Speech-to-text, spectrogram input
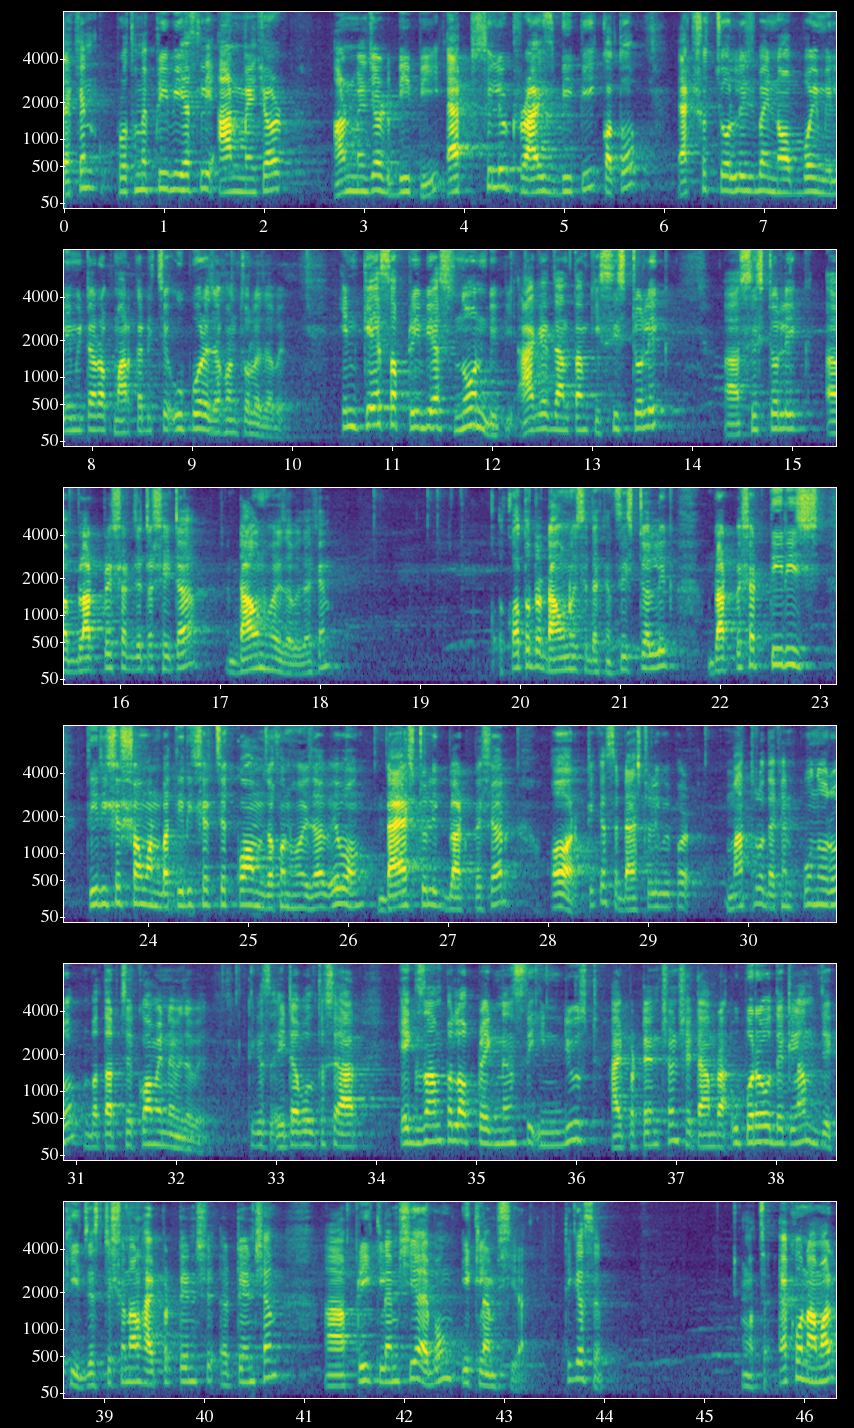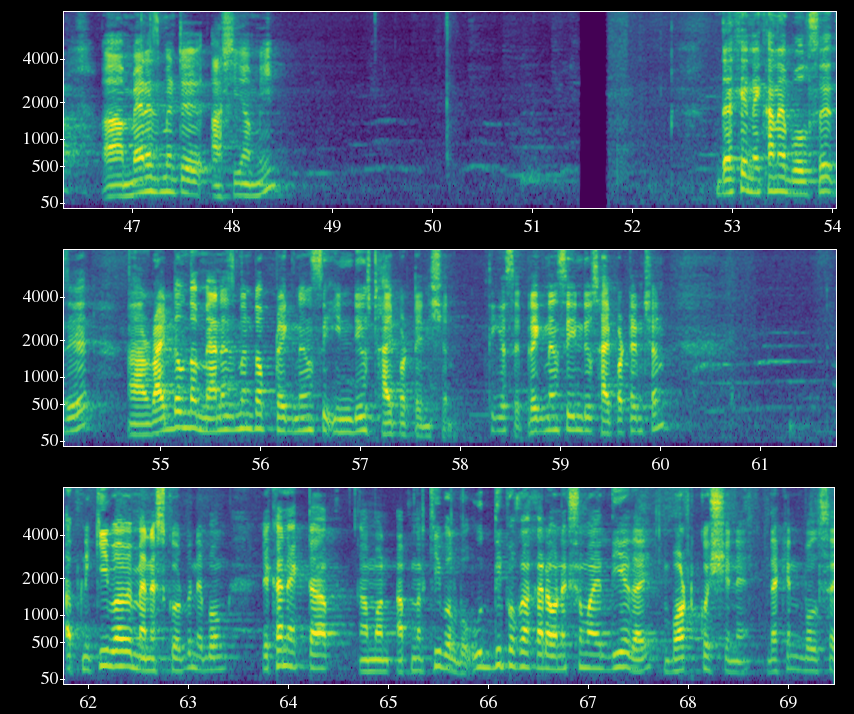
দেখেন, প্রথমে previously unmeasured unmeasured BP absolute rise BP কত? একশো চল্লিশ বাই নব্বই মিলিমিটার অফ মার্কারির চেয়ে উপরে যখন চলে যাবে। In case of previous non BP আগে জানতাম কি সিস্টোলিক সিস্টোলিক ব্লাড প্রেশার যেটা সেটা ডাউন হয়ে যাবে, দেখেন। কতটা ডাউন হয়েছে, দেখেন। সিস্টোলিক ব্লাড প্রেশার তিরিশ, তিরিশের সমান বা তিরিশের চেয়ে কম যখন হয়ে যাবে এবং ডায়াস্টোলিক ব্লাড প্রেশার অর ঠিক আছে ডায়াস্টোলিক ব্যাপার, মাত্র দেখেন পনেরো বা তার চেয়ে কমে নেমে যাবে। ঠিক আছে, এইটা বলতেছে আর example of pregnancy induced hypertension সেটা আমরা উপরেও দেখলাম যে কি? জেস্টেশনাল হাইপার টেনশন প্রিক্ল্যামশিয়া এবং ইক্ল্যামশিয়া ঠিক আছে? আচ্ছা এখন আমার ম্যানেজমেন্টে আসি আমি। দেখেন এখানে বলছে যে right down the management of pregnancy induced hypertension ঠিক আছে? প্রেগনেন্সি ইনডিউস হাইপারটেনশন আপনি কীভাবে ম্যানেজ করবেন এবং এখানে একটা আমার আপনার কি বলব উদ্দীপক আকারে অনেক সময় দিয়ে দেয় বট কোয়েশ্চেনে দেখেন বলছে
